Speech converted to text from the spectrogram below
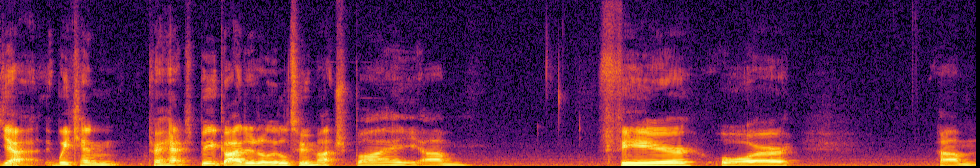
yeah, we can perhaps be guided a little too much by um, fear or um,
